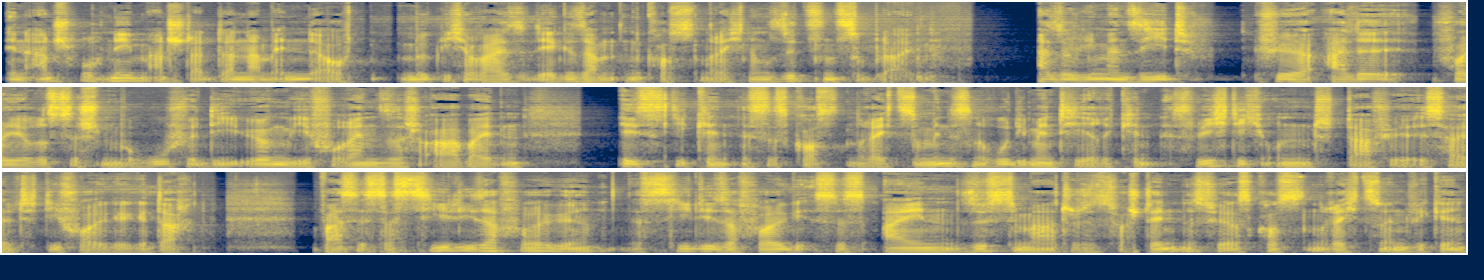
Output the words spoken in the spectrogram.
in Anspruch nehmen, anstatt dann am Ende auch möglicherweise der gesamten Kostenrechnung sitzen zu bleiben. Also wie man sieht, für alle volljuristischen Berufe, die irgendwie forensisch arbeiten, ist die Kenntnis des Kostenrechts, zumindest eine rudimentäre Kenntnis wichtig und dafür ist halt die Folge gedacht. Was ist das Ziel dieser Folge? Das Ziel dieser Folge ist es, ein systematisches Verständnis für das Kostenrecht zu entwickeln.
